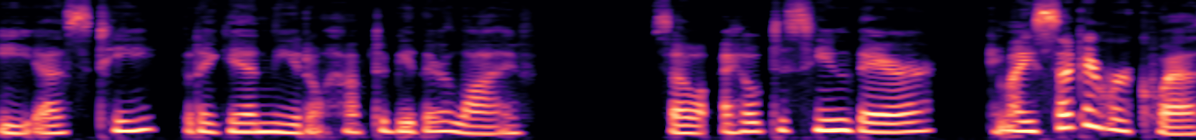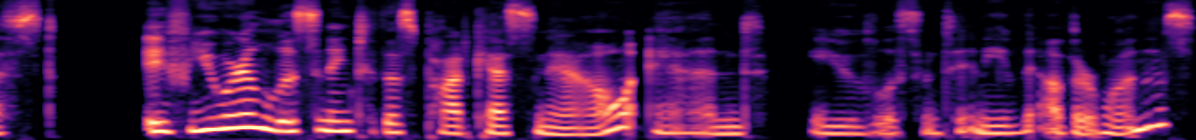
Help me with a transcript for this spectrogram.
EST, but again, you don't have to be there live. So I hope to see you there. My second request if you are listening to this podcast now and you've listened to any of the other ones,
